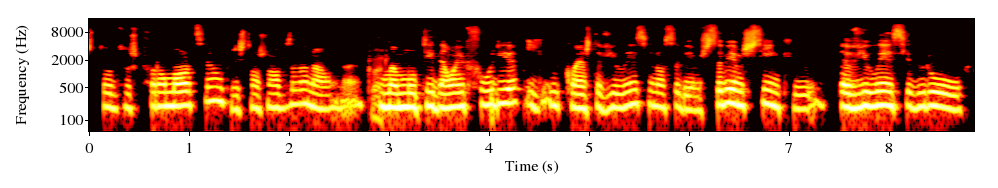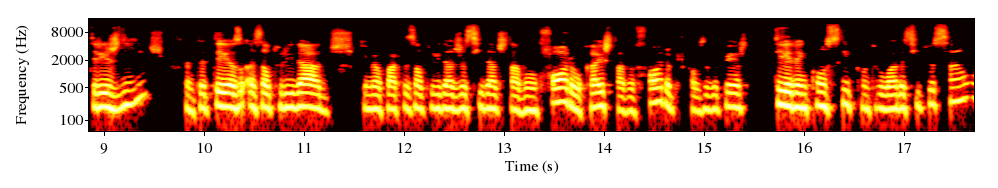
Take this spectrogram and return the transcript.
se todos os que foram mortos eram cristãos novos ou não, não é? claro. Uma multidão em fúria e, e com esta violência não sabemos. Sabemos sim que a violência durou três dias, Portanto, até as, as, autoridades, que a maior parte das autoridades da cidade estavam fora, o rei estava fora por causa da peste, terem conseguido controlar a situação,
